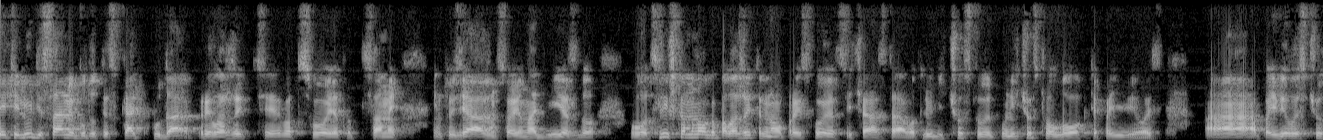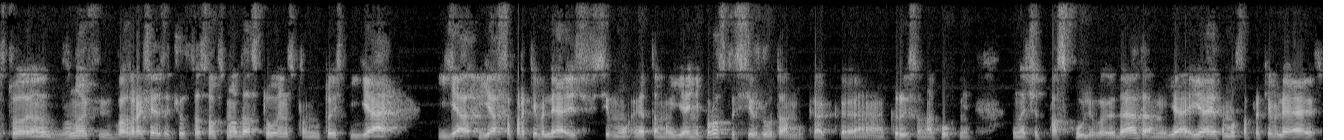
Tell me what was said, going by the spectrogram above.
эти люди сами будут искать, куда приложить э, вот свой этот самый энтузиазм, свою надежду. Вот. Слишком много положительного происходит сейчас, да, вот люди чувствуют, у них чувство локтя появилось, а, появилось чувство, вновь возвращается чувство собственного достоинства, ну, то есть я я, я сопротивляюсь всему этому. Я не просто сижу там, как э, крыса на кухне, значит, поскуливаю, да, там, я, я этому сопротивляюсь.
